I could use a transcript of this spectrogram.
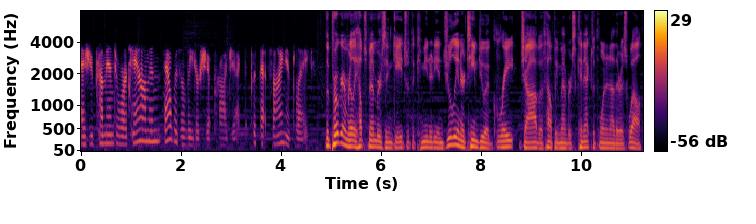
as you come into our town, and that was a leadership project that put that sign in place. The program really helps members engage with the community, and Julie and her team do a great job of helping members connect with one another as well.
